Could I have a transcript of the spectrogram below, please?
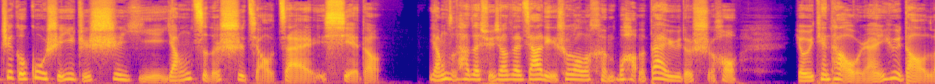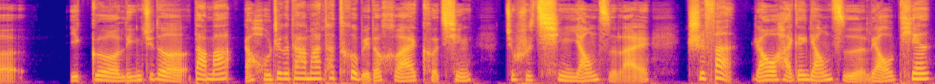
这个故事一直是以杨子的视角在写的。杨子他在学校在家里受到了很不好的待遇的时候，有一天他偶然遇到了一个邻居的大妈，然后这个大妈她特别的和蔼可亲。就是请杨子来吃饭，然后还跟杨子聊天，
